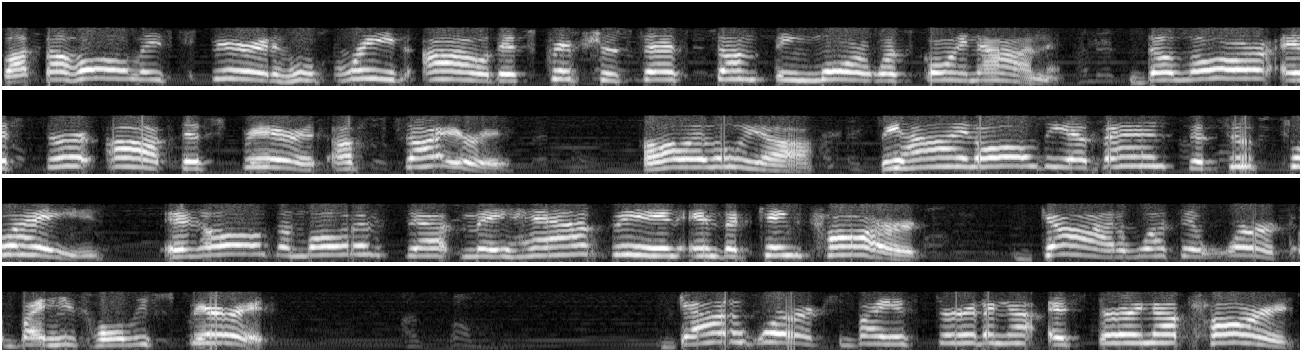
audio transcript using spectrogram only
But the Holy Spirit who breathed out the scripture says something more was going on. The Lord stirred up the spirit of Cyrus. Hallelujah. Behind all the events that took place and all the motives that may have been in the king's heart, God was at work by his Holy Spirit. God works by stirring up, stirring up hearts.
